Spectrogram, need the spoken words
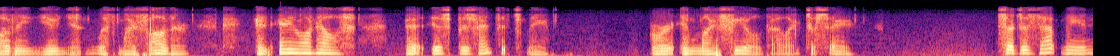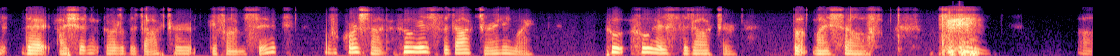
loving union with my Father and anyone else that is presented to me or in my field, I like to say. So, does that mean that I shouldn't go to the doctor if I'm sick? Of course not. Who is the doctor anyway? Who who is the doctor but myself? uh,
